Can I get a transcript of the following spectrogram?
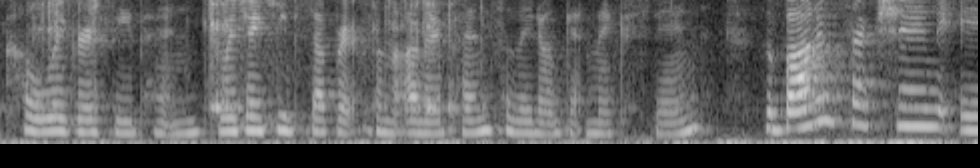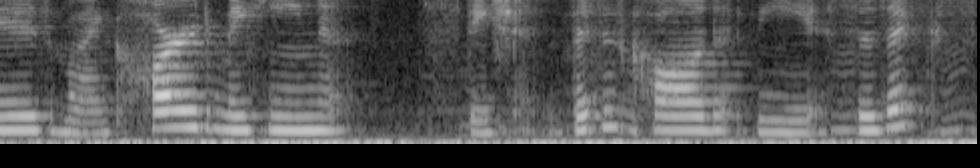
calligraphy pens, which I keep separate from the other pens so they don't get mixed in. The bottom section is my card making station. This is called the Sizzix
